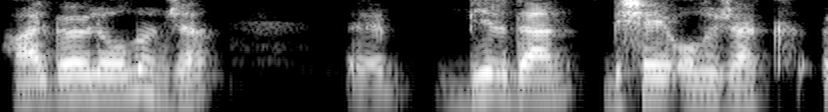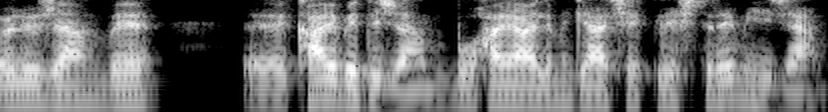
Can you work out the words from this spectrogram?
Hal böyle olunca birden bir şey olacak, öleceğim ve kaybedeceğim, bu hayalimi gerçekleştiremeyeceğim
